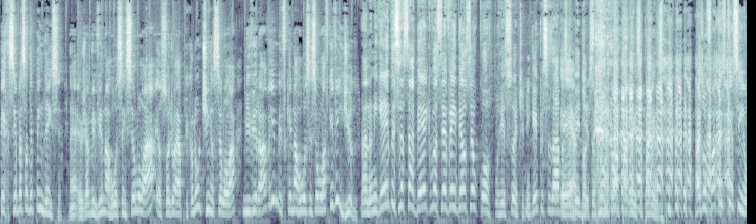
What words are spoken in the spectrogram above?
perceba essa dependência, né? Eu já vivi na rua sem celular, eu sou de uma época que eu não tinha celular, me virava e fiquei na rua sem celular, fiquei vendido. Mano, ninguém precisa saber que você vendeu o seu corpo, Rissuti. Ninguém precisava saber então- disso. Então, então apaga isso, apaga isso. Mas o fato é que, assim, o,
